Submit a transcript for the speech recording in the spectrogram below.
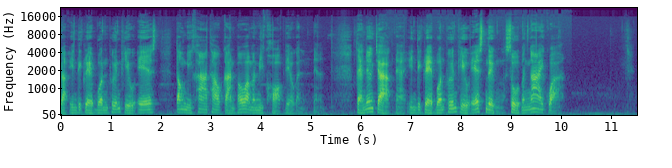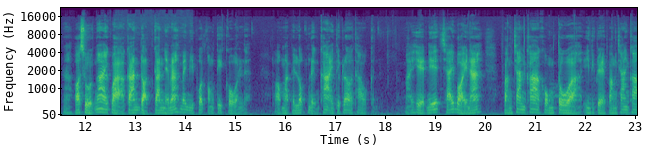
กับอินทิเกรตบนพื้นผิว S ต้องมีค่าเท่ากัน เพราะว่ามันมีขอบเดียวกันเนะแต่เนื่องจากเนะอินทิเกรตบนพื้นผิว S1 สูตรมันง่ายกว่านะพอสูตรง่ายกว่าการดอทกันเห็นไหมไม่มีพจน์ของตรีโกณเลย ออกมาเป็นลบหนึ่งค่าอินทิเกรลเท่ากัน หมายเหตุนี้ใช้บ่อยนะ ฟังก์ชันค่าคงตัวอินทิเกรตฟังก์ชันค่า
